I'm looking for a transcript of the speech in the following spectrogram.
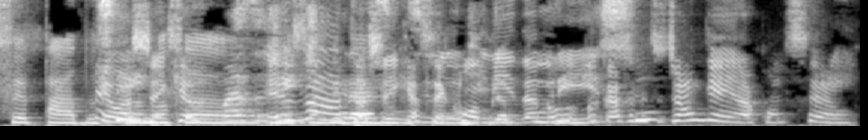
setadas Eu na achei nossa... que eu, mas a gente exato, vira achei que ia ser comida por no, no isso. casamento de alguém, não aconteceu.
